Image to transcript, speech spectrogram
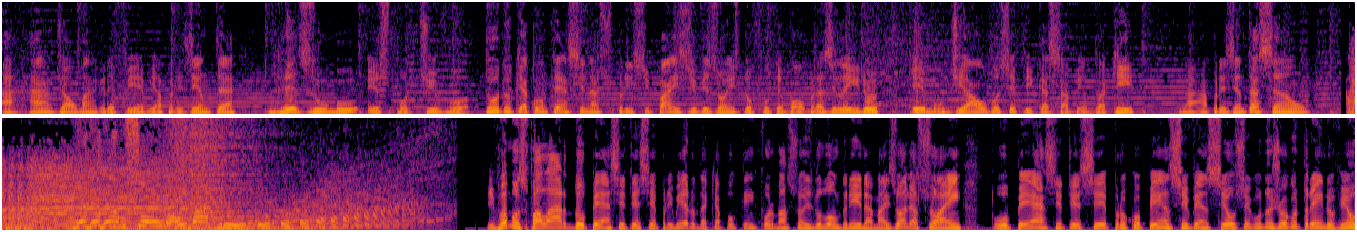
a Rádio Almagra FM apresenta Resumo Esportivo. Tudo o que acontece nas principais divisões do futebol brasileiro e mundial você fica sabendo aqui. Na apresentação. Nelson Almagro. E vamos falar do PSTC primeiro, daqui a pouco tem informações do Londrina, mas olha só, hein? O PSTC Procopense venceu o segundo jogo treino, viu?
